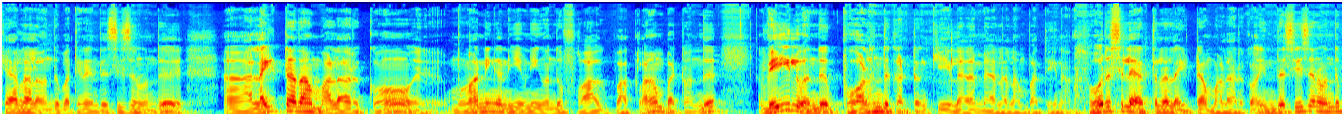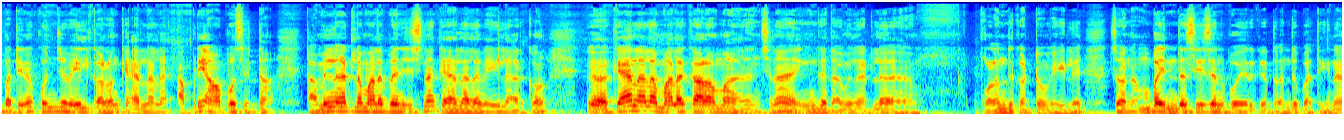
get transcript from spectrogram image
கேரளாவில் வந்து பார்த்திங்கன்னா இந்த சீசன் வந்து லைட்டாக தான் மழை இருக்கும். மார்னிங் அண்ட் ஈவினிங் வந்து ஃபாக் பார்க்கலாம். பட் வந்து வெயில் வந்து பொழந்து கட்டும் கீழே மேலெலாம் பார்த்திங்கன்னா ஒரு சில இடத்துல லைட்டாக மழை இருக்கும். இந்த சீசன் வந்து பார்த்திங்கன்னா கொஞ்சம் வெயில் காலம் கேரளாவில் அப்படியே ஆப்போசிட் தான். தமிழ்நாட்டில் மழை பெஞ்சிச்சுன்னா கேரளாவில் வெயிலாக இருக்கும். கேரளாவில் மழை காலமாக இருந்துச்சுன்னா இங்கே தமிழ்நாட்டில் பொழந்து கட்டும் வெயில். ஸோ நம்ம இந்த சீசன் போயிருக்கிறது வந்து பார்த்திங்கன்னா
